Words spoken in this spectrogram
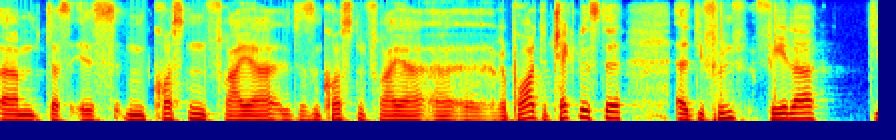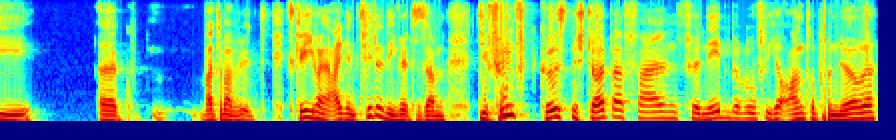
ähm, das ist ein kostenfreier, das ist ein kostenfreier äh, Report, eine Checkliste, äh, die fünf Fehler, die äh, warte mal, jetzt kriege ich meinen eigenen Titel nicht mehr zusammen. Die fünf größten Stolperfallen für nebenberufliche Entrepreneure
